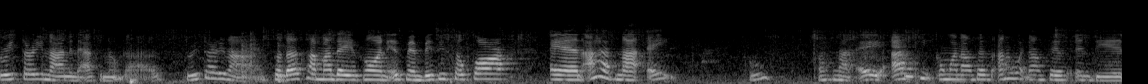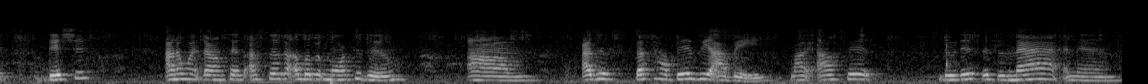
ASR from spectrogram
3.39 in the afternoon, guys. 3.39. So that's how my day is going. It's been busy so far. And I have not ate. Ooh, I have not ate. I keep going downstairs. I don't went downstairs and did dishes. I done went downstairs. I still got a little bit more to do. Um, I just, that's how busy I be. Like, I'll sit, do this, this, and that, and then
